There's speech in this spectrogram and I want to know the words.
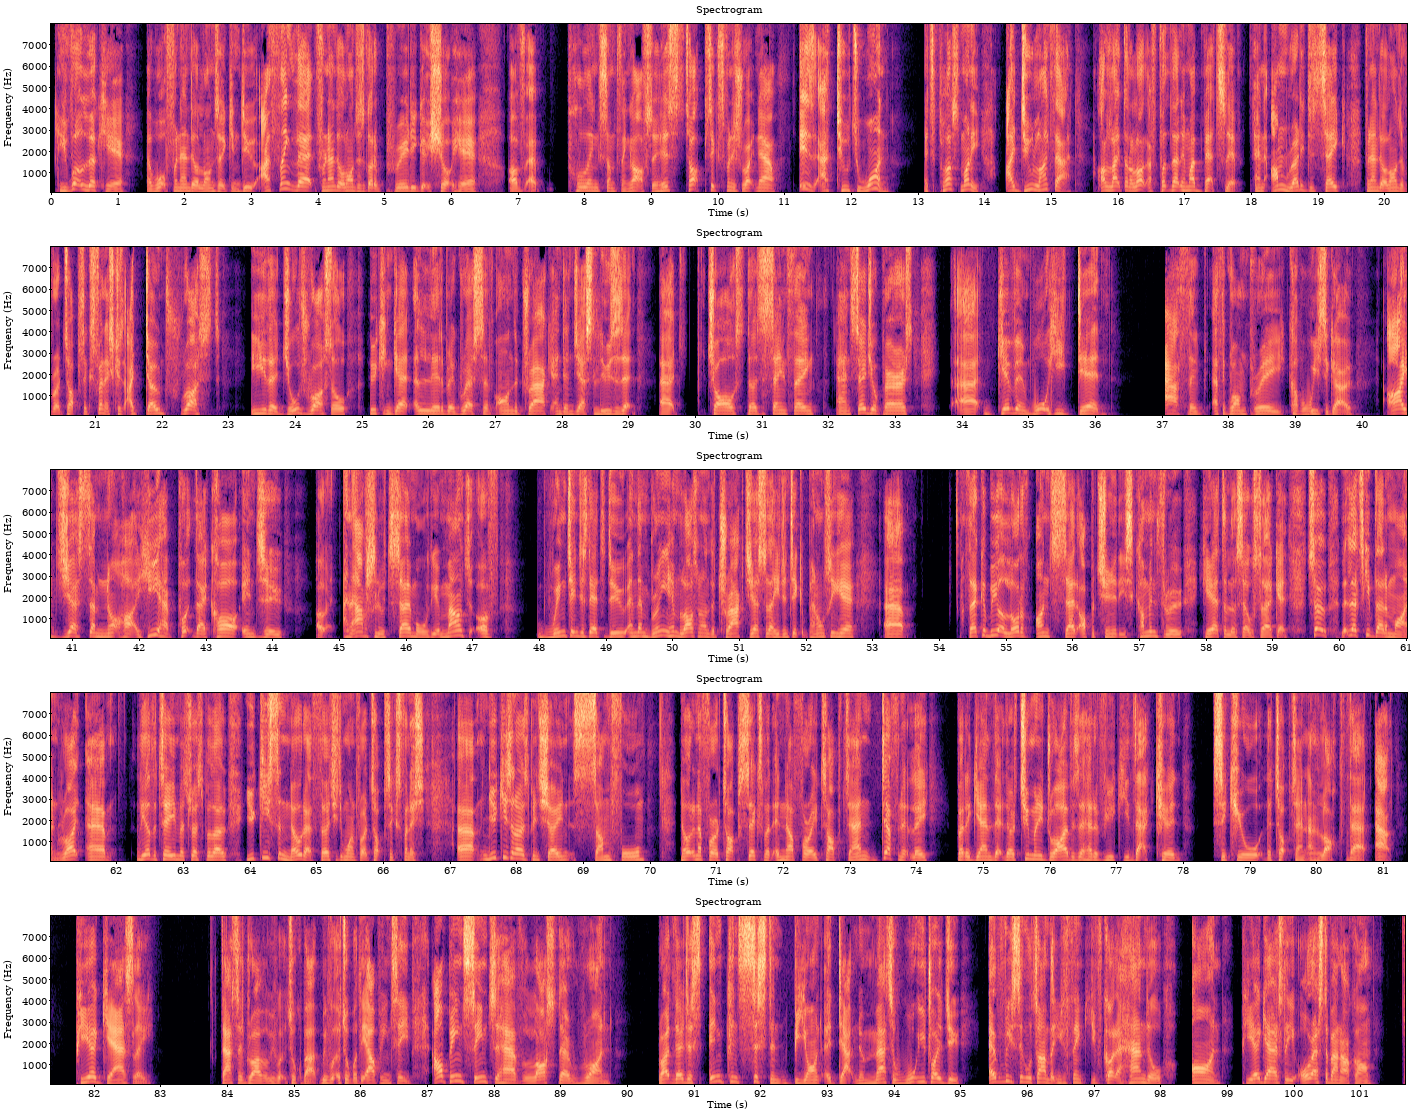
you've got to look here at what Fernando Alonso can do. I think that Fernando Alonso's got a pretty good shot here of uh, pulling something off. So, his top six finish right now is at two to one. It's plus money. I do like that. I like that a lot. I've put that in my bet slip and I'm ready to take Fernando Alonso for a top six finish because I don't trust either George Russell, who can get a little bit aggressive on the track and then just loses it. Uh, Charles does the same thing, and Sergio Perez, uh, given what he did at the at the Grand Prix a couple weeks ago, I just am not hot. He had put that car into an absolute turmoil. The amount of wing changes there to do, and then bringing him last man on the track just so that he didn't take a penalty here. Uh, there could be a lot of unsaid opportunities coming through here at the Losail circuit. So let's keep that in mind, right? Um, the other team that's just below, Yuki Tsunoda, 30 to 1 for a top six finish. Uh, Yuki Tsunoda has been showing some form, not enough for a top six, but enough for a top 10, definitely. But again, there are too many drivers ahead of Yuki that could secure the top 10 and lock that out. Pierre Gasly, that's a driver we've got to talk about. We've got to talk about the Alpine team. Alpine seem to have lost their run, right? They're just inconsistent beyond a doubt. No matter what you try to do, every single time that you think you've got a handle on Pierre Gasly or Esteban Ocon,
